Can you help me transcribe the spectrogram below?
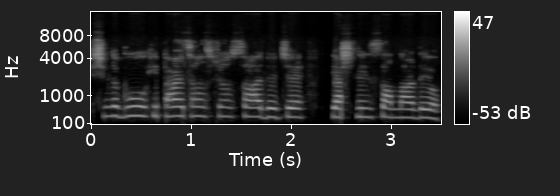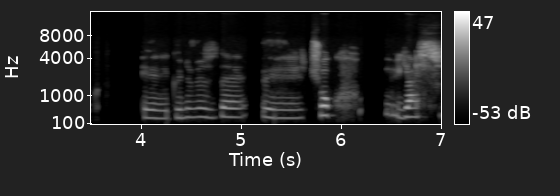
şimdi bu hipertansiyon sadece yaşlı insanlarda yok. Eee, günümüzde, eee, çok yaş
